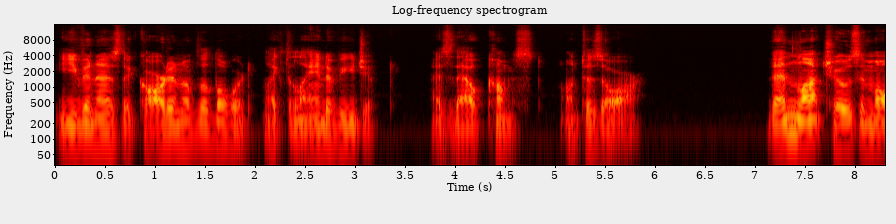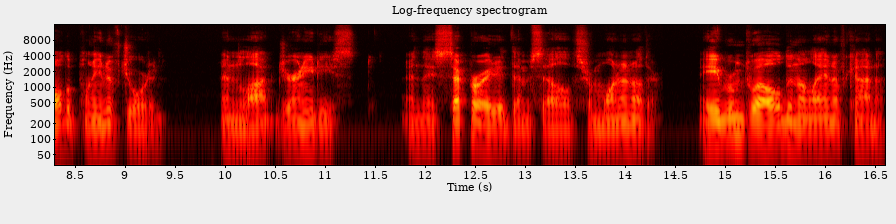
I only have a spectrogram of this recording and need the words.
even as the garden of the Lord, like the land of Egypt, as thou comest unto Zoar. Then Lot chose him all the plain of Jordan, and Lot journeyed east, and they separated themselves from one another. Abram dwelled in the land of Canaan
